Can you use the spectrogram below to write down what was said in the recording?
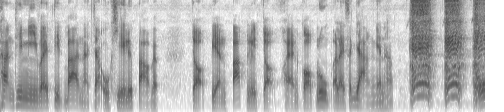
ท่านที่มีไว้ติดบ้านนะจะโอเคหรือเปล่าแบบเจาะเปลี่ยนปลั๊กหรือเจาะแขวนกรอบรูปอะไรสักอย่างเงี้ยนะครับโอ้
